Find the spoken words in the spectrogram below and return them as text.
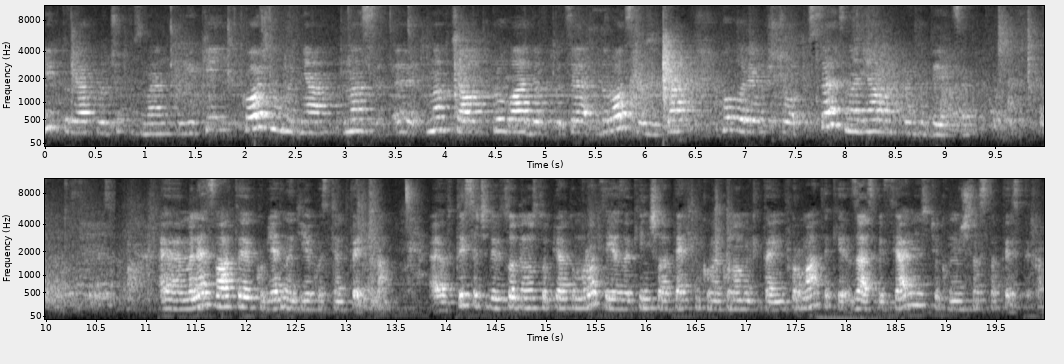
Віктору Яковичу Кузьменку, який кожного дня нас е, навчав, провадив це доросле життя, говорив, що все знання вам пригодиться. Е, Мене звати Куб'як Надія Костянтинівна. Е, В 1995 році я закінчила технікум економіки та інформатики за спеціальністю економічна статистика.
